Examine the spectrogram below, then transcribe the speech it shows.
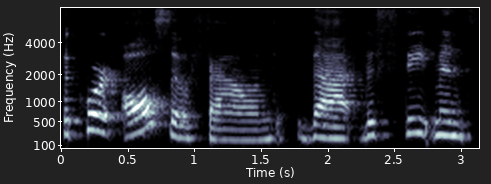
The court also found that the statements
